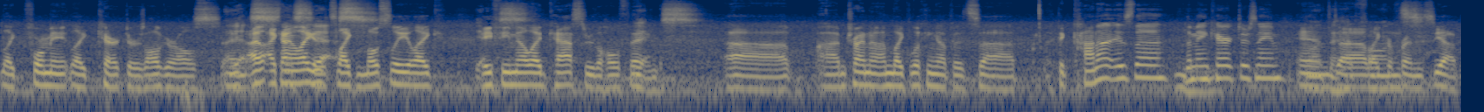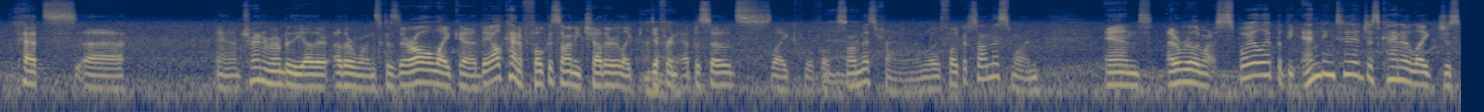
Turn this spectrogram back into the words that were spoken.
like four main like characters, all girls. And Yes, I, I kind of yes, like it. It's like mostly like a female-led cast through the whole thing. Uh, I'm trying to. I'm like looking up. It's uh, I think Kana is the the main character's name, and Mm-hmm. uh, like her headphones. friends. Yeah, pets. Uh, and I'm trying to remember the other other ones because they're all like uh, they all kind of focus on each other, like Uh-huh. different episodes. Like we'll focus on this friend, and we'll focus on this one. And I don't really want to spoil it, but the ending to it just kind of like just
